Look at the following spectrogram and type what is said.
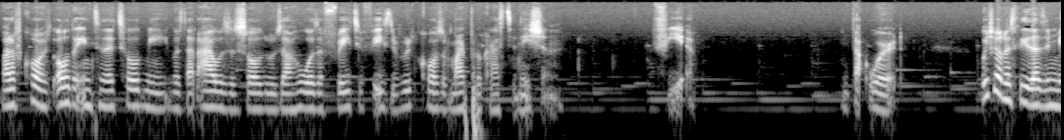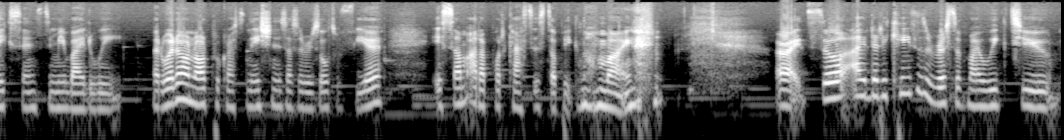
But of course, all the internet told me was that I was a sore loser who was afraid to face the root cause of my procrastination fear. That word. Which honestly doesn't make sense to me, by the way. But whether or not procrastination is as a result of fear is some other podcaster's topic, not mine. Alright, so I dedicated the rest of my week to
